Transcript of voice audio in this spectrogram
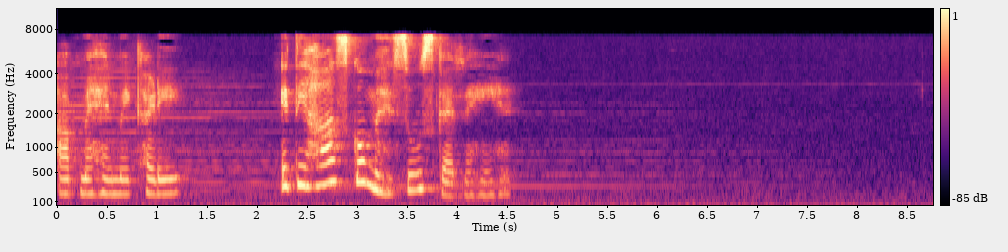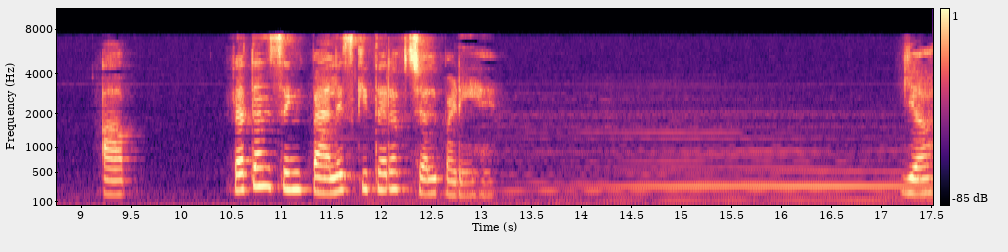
आप महल में खड़े इतिहास को महसूस कर रहे हैं। आप रतन सिंह पैलेस की तरफ़ चल पड़े हैं। यह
